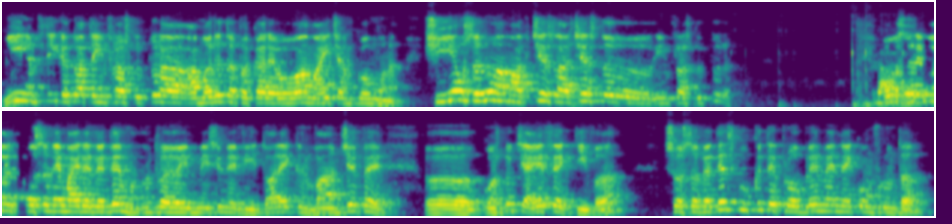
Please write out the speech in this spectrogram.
Mie îmi strică toată infrastructura amărâtă pe care o am aici în comună. Și eu să nu am acces la această infrastructură. Da. O, să ne mai, o să ne mai revedem într-o emisiune viitoare când va începe uh, construcția efectivă și o să vedeți cu câte probleme ne confruntăm.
